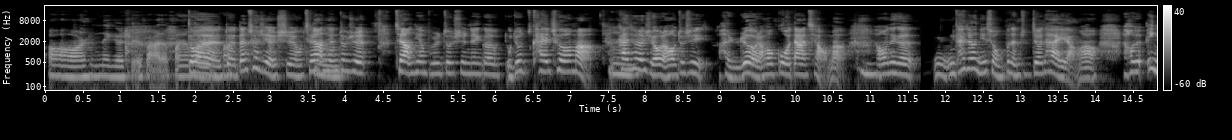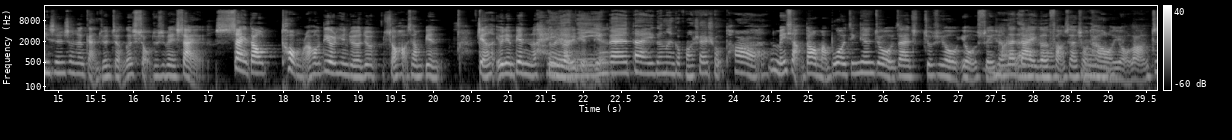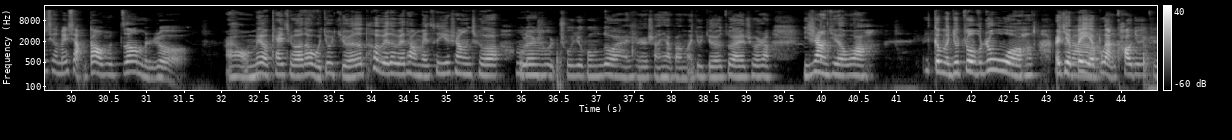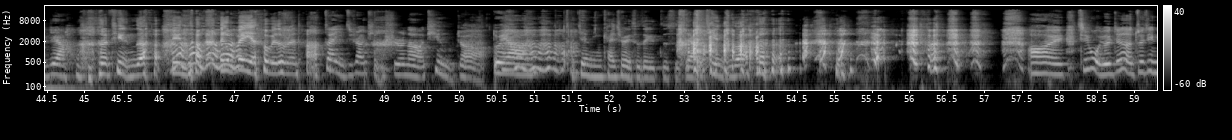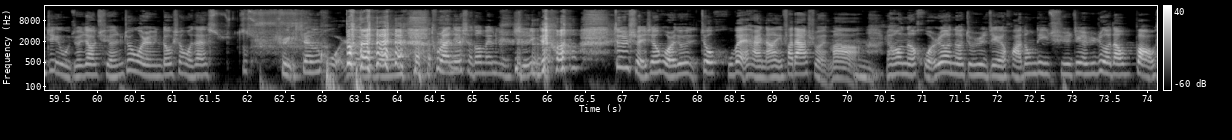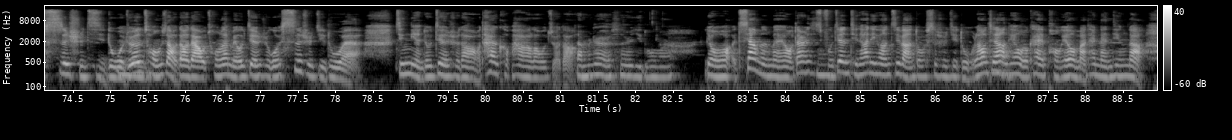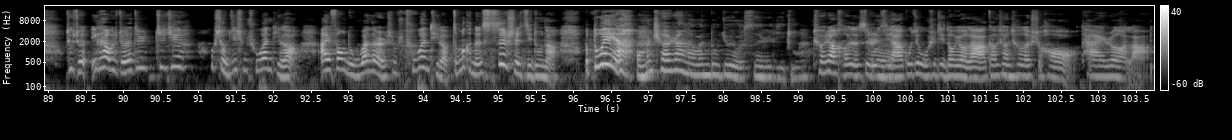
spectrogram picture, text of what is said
哦，是那个谁发的方向盘？对对，但确实也是。我前两天就是前两天不是就是那个，我就开车嘛，开车的时候，然后就是很热，然后过大桥嘛，然后那个你你开车你手不能去遮太阳啊，然后就硬生生的感觉整个手就是被晒晒到痛，然后第二天觉得就手好像变。变有点变得黑了一点点。你应该戴一个那个防晒手套。那没想到嘛，不过今天就在就是有有随身再带一个防晒手套了，有了。之前没想到说这么热。哎呀，我没有开车的，我就觉得特别特别烫。每次一上车，无论是出去工作还是上下班嘛，就觉得坐在车上一上去哇。根本就坐不住啊，而且背也不敢靠，就一直这样挺着，挺着，那个背也特别特别疼。在椅子上挺尸呢，挺着。对呀，建明开车也是这个姿势，这样挺着。哎，其实我觉得真的，最近这个，我觉得叫全中国人民都生活在。水深火热中，突然间舌头没捋直，你知道吗？就是水深火热，就就湖北还是哪里发大水嘛。嗯。然后呢，火热呢，就是这个华东地区，这个是热到爆，四十几度。我觉得从小到大，我从来没有见识过四十几度，哎，今年就见识到了，太可怕了，我觉得。咱们这儿有四十几度吗？有啊，厦门没有，但是福建其他地方基本上都是四十几度。然后前两天我就看朋友嘛，他是南京的，我就觉得一看我就觉得这这这。我手机是不是出问题了？iPhone 的 weather 是不是出问题了？怎么可能四十几度呢？不对呀，我们车上的温度就有四十几度。车上何止四十几啊？估计五十几都有了。刚上车的时候太热了。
